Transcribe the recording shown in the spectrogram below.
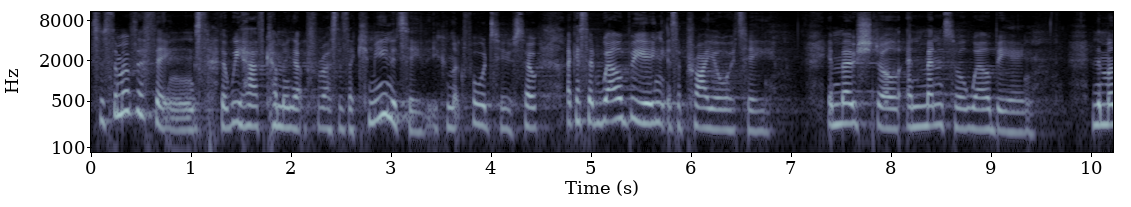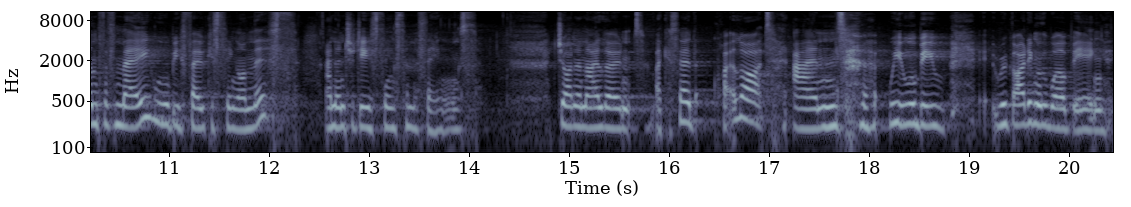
So, some of the things that we have coming up for us as a community that you can look forward to. So, like I said, well being is a priority, emotional and mental well being. In the month of May, we will be focusing on this and introducing some things. John and I learned, like I said, quite a lot, and we will be, regarding the well-being,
